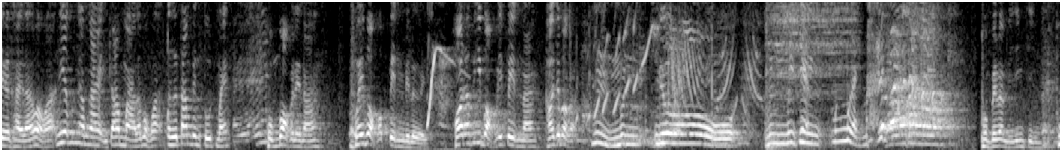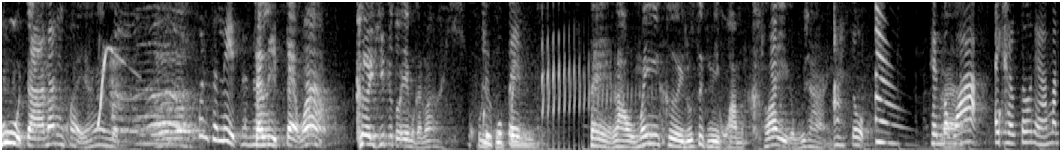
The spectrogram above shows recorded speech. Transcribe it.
เจอใครแล้วบอกว่าเนี่ยมึงทำงานกับอีตั้มมาแล้วบอกว่าเออตั้มเป็นตุ๊ดไหมผมบอกไปเลยนะไม่บอกว่าเป็นไปเลย เพราะถ้าพี่บอกไม่เป็นนะเขาจะบอกว่าหึมึงโยมึงไม่จริงมึงเหมือนมาก ผมเป็นแบบนี้จริง ๆ พูดจานั่งไขว่ห้างแบบมันจริตนะเนอะจริตแต่ว่า เคยคิดกับตัวเองเหมือนกันว่าหรือกูเป็น แต่เราไม่เคยรู้สึกมีความใคร่กับผู้ชาย อะจบ เห็นบอกว่า ไอ้คาแรคเตอร์เนี้ยมัน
